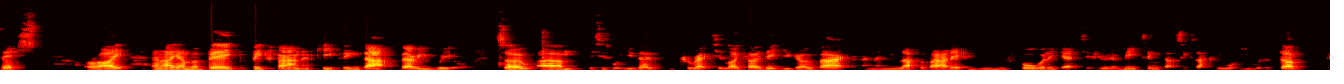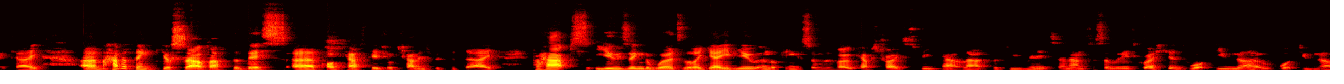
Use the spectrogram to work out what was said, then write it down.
exist. All right, and I am a big, big fan of keeping that very real. So um, this is what you do. You correct it like I did. You go back and then you laugh about it and you move forward again. So if you're in a meeting, that's exactly what you would have done. Okay. Um, have a think yourself after this uh, podcast. Here's your challenge for today. Perhaps using the words that I gave you and looking at some of the vocabs, try to speak out loud for a few minutes and answer some of these questions. What do you know? What do you know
